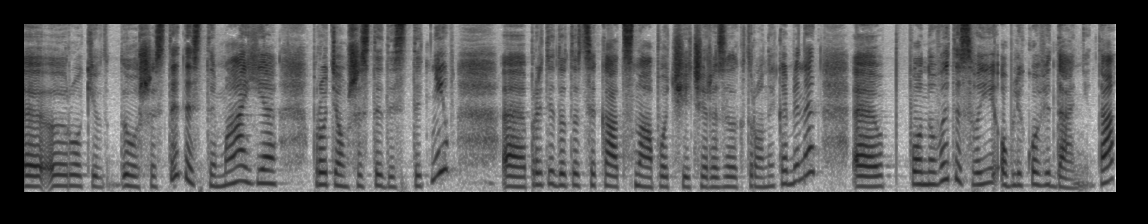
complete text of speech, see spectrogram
е, років до 60, має протягом 60 днів е, прийти до ТЦК ЦНАПу чи через електронний кабінет, поновити свої облікові дані. Та?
